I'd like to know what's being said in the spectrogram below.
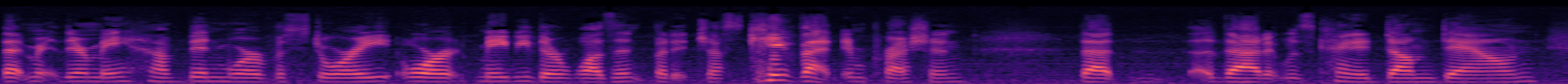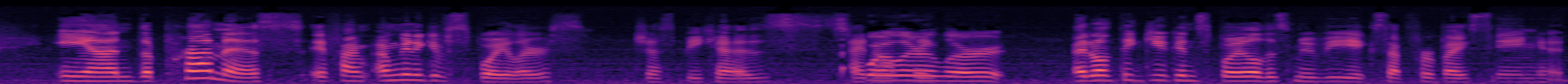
that may, there may have been more of a story, or maybe there wasn't, but it just gave that impression that that it was kind of dumbed down. And the premise, if I'm, I'm going to give spoilers, just because I don't Spoiler think- alert. I don't think you can spoil this movie except for by seeing it.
